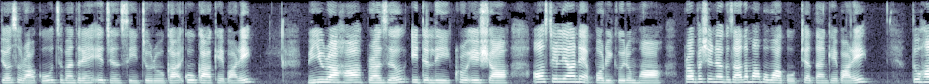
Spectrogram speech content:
ပြောဆိုတာကိုဂျပန်သတင်းအေဂျင်စီဂျိုရိုကကိုးကားခဲ့ပါတယ်။ မီယူရာဟာဘရာဇီးအီတလီခရိုအေးရှားအော်စတြေးလျနဲ့ပေါ်တူဂီတို့မှာ professional ကစားသမားဘဝကိုဖျက်ဆီးခဲ့ပါတယ်။သူဟာ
